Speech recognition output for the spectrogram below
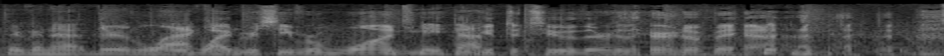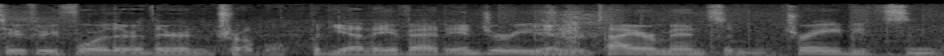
they're gonna they're lacking Wide receiver one, Yeah. you get to two, they're they're in a bad. two, three, four. They're they're in trouble. But yeah, they've had injuries and retirements and trades and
